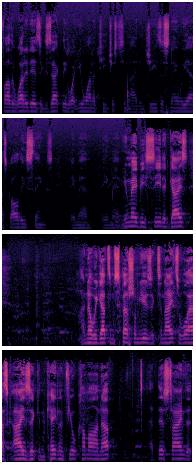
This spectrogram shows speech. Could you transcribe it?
Father, what it is exactly what you want to teach us tonight. In Jesus' name we ask all these things. Amen. Amen. You may be seated, guys. I know we got some special music tonight, so we'll ask Isaac and Caitlin if you'll come on up at this time that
